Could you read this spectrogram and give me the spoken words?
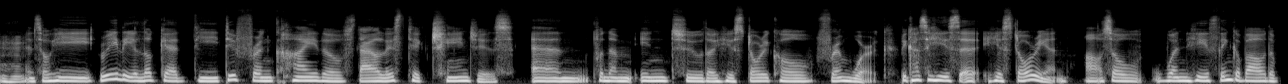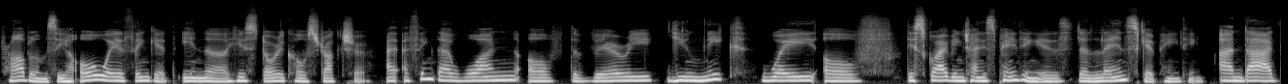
Mhm. And so he really looked at the different kind of stylistic changes and put them into the historical framework because he's a historian. Uh, so when he think about the problems, he always think it in a historical structure. I, I think that one of the very unique way of describing Chinese painting is the landscape painting, and that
